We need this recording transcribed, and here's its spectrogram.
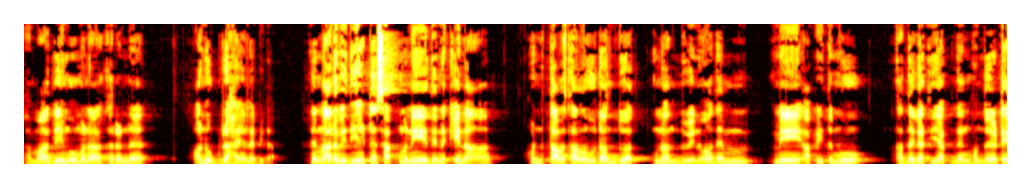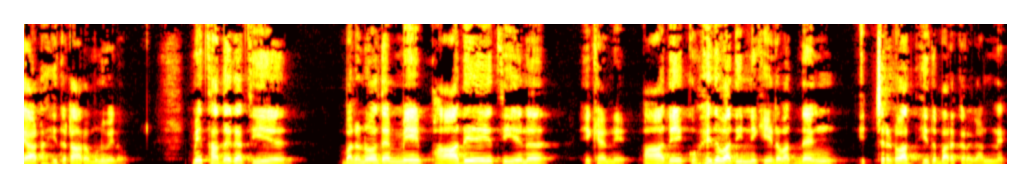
සමාධියෙන් උමනා කරන අනුග්‍රහය ලැබිලා. දැන් අර විදිහට සක්මනේ දෙන කෙනා ඔන්න තව තව උනන්දුවත් උනන්දු වෙනවා. දැන් මේ අපි හිතමු තද ගතියක් දැන් හොඳට යාට හිතට අරමුණු වෙනවා. මේ තද ගතිය බලනවා දැන් මේ පාදයේ තියෙන ඒ කියන්නේ පාදයේ කොහෙද වදින්නේ කියලාවත් දැන් එච්චරටවත් හිත බර කරගන්නේ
